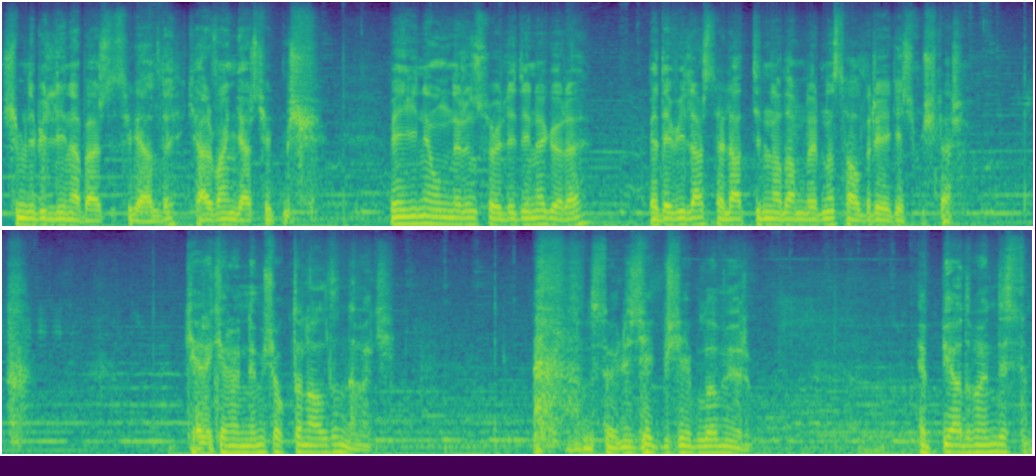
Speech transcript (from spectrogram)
Şimdi birliğin habercisi geldi. Kervan gerçekmiş. Ve yine onların söylediğine göre Bedeviler Selahaddin'in adamlarına saldırıya geçmişler. Gereken önlemi çoktan aldın demek. Söyleyecek bir şey bulamıyorum. Hep bir adım öndesin.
